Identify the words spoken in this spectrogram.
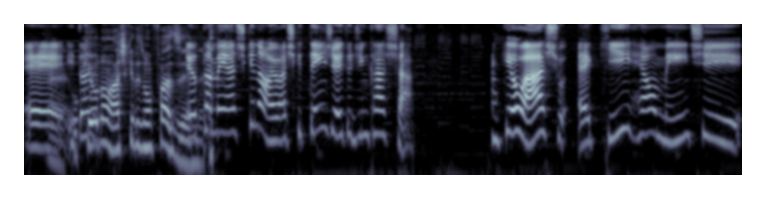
É, É, então, o que eu não acho que eles vão fazer. eu né? também acho que não. Eu acho que tem jeito de encaixar. O que eu acho é que realmente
